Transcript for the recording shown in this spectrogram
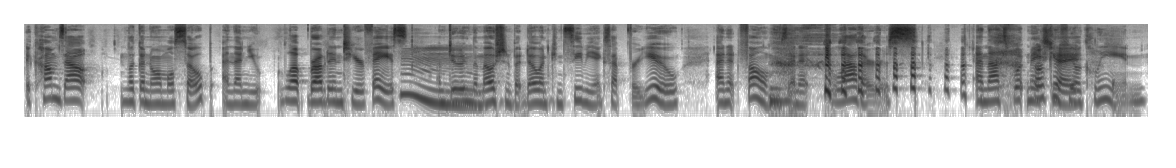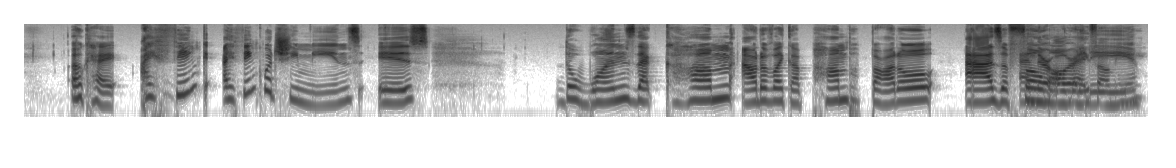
it comes out like a normal soap and then you rub, rub it into your face. I'm doing the Hmm. motion but no one can see me except for you and it foams and it lathers. And that's what makes Okay. you feel clean. Okay. I think I think what she means is the ones that come out of like a pump bottle as a foam and they're already, already foamy.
